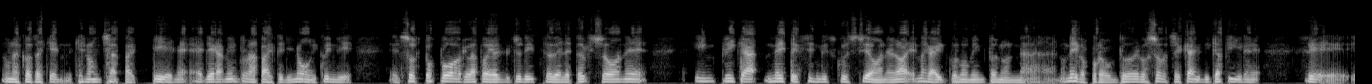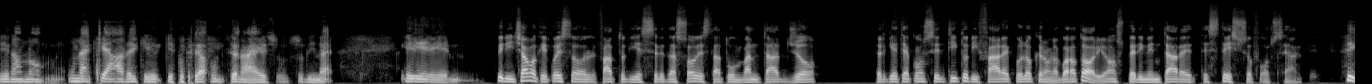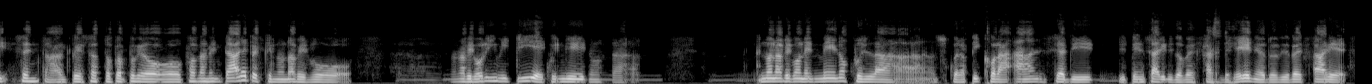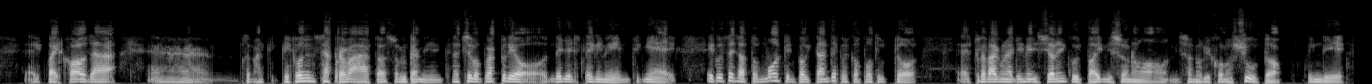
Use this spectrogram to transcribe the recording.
una cosa che, che, non ci appartiene, è veramente una parte di noi, quindi eh, sottoporla poi al giudizio delle persone implica mettersi in discussione, no? e magari in quel momento non, non, ero pronto, dovevo solo cercare di capire se era una chiave che, che, poteva funzionare su, su di me. E... Quindi diciamo che questo, il fatto di essere da solo è stato un vantaggio perché ti ha consentito di fare quello che era un laboratorio, no? sperimentare te stesso forse anche. Sì, senz'altro, è stato proprio fondamentale perché non avevo, uh, non avevo limiti e quindi non, non avevo nemmeno quella, quella piccola ansia di, di, pensare di dover fare bene o di dover fare eh, qualcosa eh, insomma, che, che fosse approvato assolutamente. Facevo proprio degli esperimenti miei e questo è stato molto importante perché ho potuto eh, trovare una dimensione in cui poi mi sono, mi sono riconosciuto. Quindi, eh,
